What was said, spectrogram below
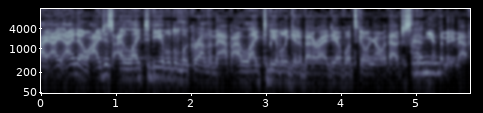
I, I I know. I just I like to be able to look around the map. I like to be able to get a better idea of what's going on without just looking Um, at the minimap.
